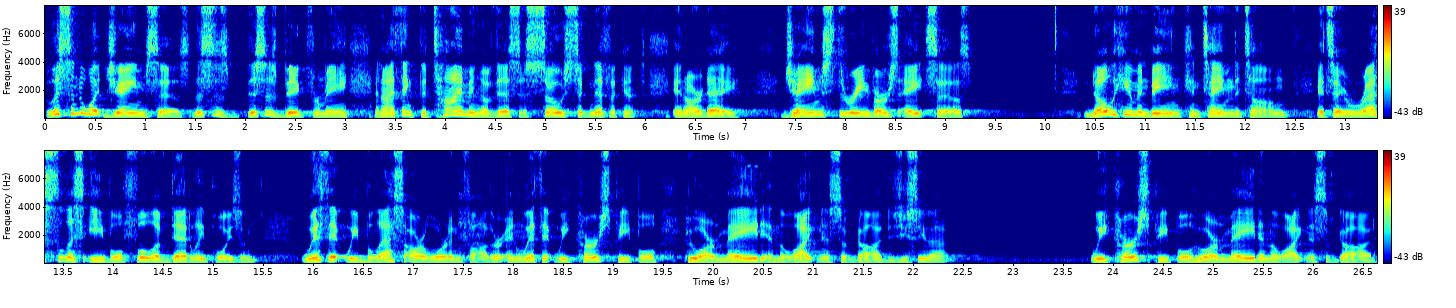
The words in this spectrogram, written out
Listen to what James says. This is, this is big for me, and I think the timing of this is so significant in our day. James 3, verse 8 says, No human being can tame the tongue. It's a restless evil full of deadly poison. With it we bless our Lord and Father, and with it we curse people who are made in the likeness of God. Did you see that? We curse people who are made in the likeness of God.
